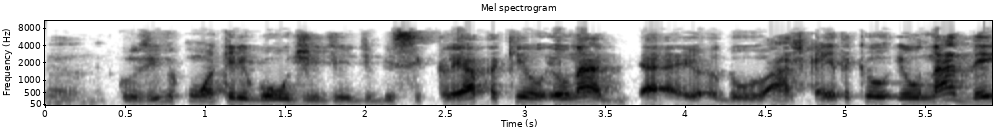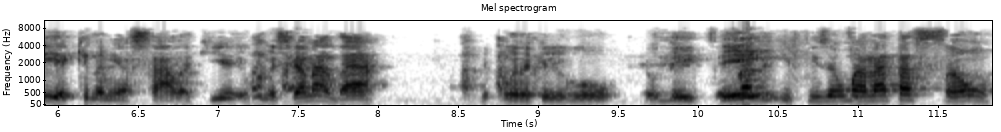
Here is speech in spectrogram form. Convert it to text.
É. Inclusive com aquele gol de, de, de bicicleta que eu, eu, é, eu do Arrascaeta que eu, eu nadei aqui na minha sala aqui, eu comecei a nadar depois daquele gol. Eu deitei sabe, e fiz uma natação.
